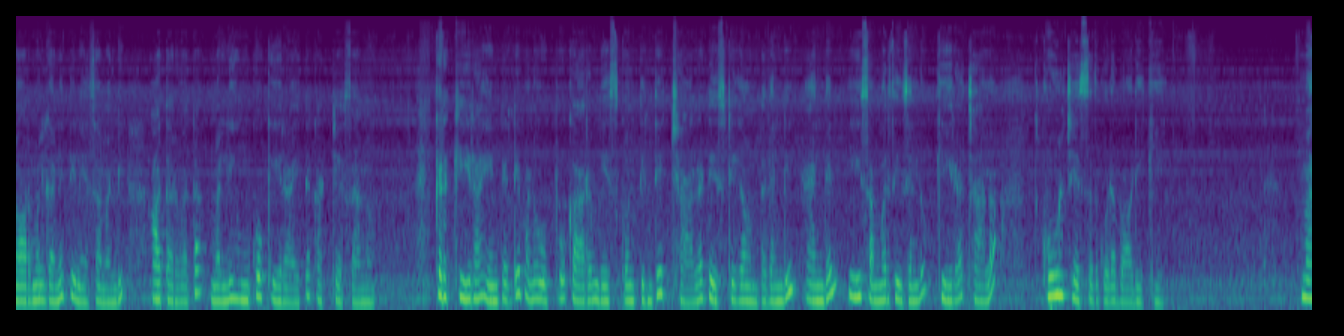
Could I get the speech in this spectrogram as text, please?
నార్మల్గానే తినేసామండి. ఆ తర్వాత మళ్ళీ ఇంకో కీరా అయితే కట్ చేశాను. ఇక్కడ కీరా ఏంటంటే మనం ఉప్పు కారం వేసుకొని తింటే చాలా టేస్టీగా ఉంటుందండి. అండ్ దెన్ ఈ సమ్మర్ సీజన్లో కీరా చాలా కూల్ చేస్తుంది కూడా బాడీకి. మా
